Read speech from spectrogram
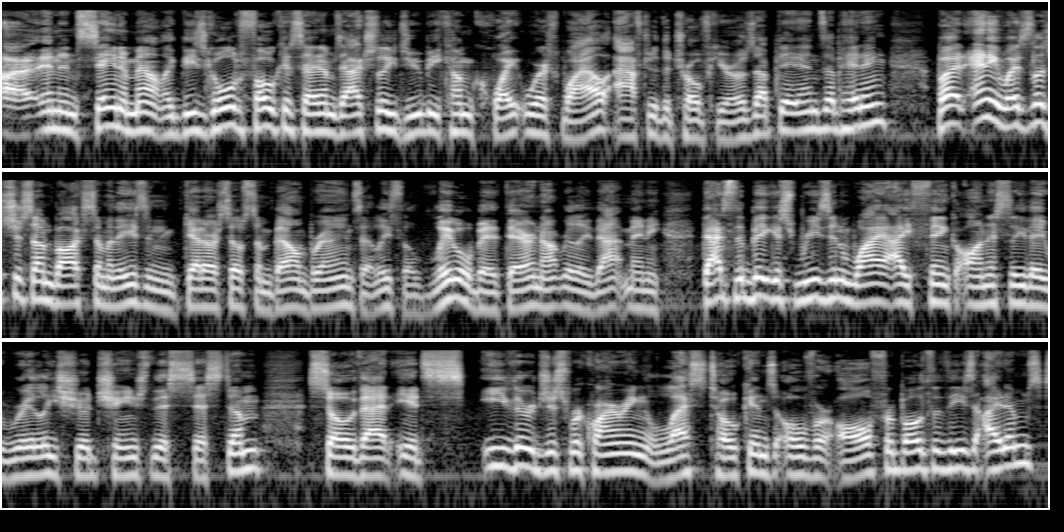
uh, an insane amount. Like these gold focus items actually do become quite worthwhile after the Trove Heroes update ends up hitting. But anyways, let's just unbox some of these and get ourselves some Bound Brilliance, at least a little bit there, not really that many. That's the biggest reason why I think honestly they really should change this system so that it's either just requiring less tokens overall for both of these items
